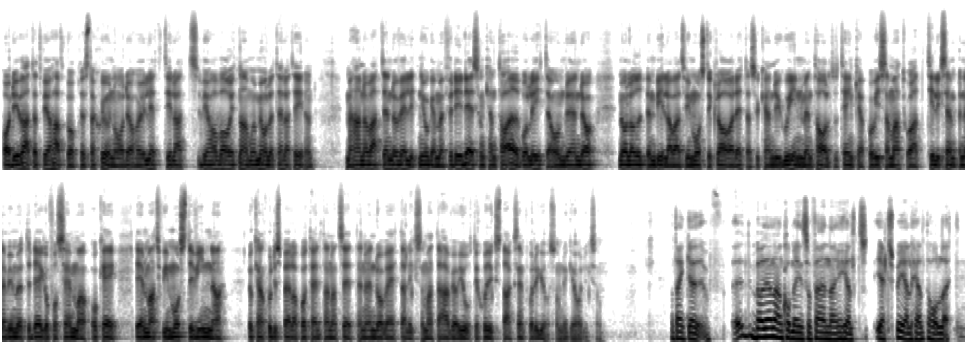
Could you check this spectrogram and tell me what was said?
har det ju varit att vi har haft våra prestationer och det har ju lett till att vi har varit närmare målet hela tiden. Men han har varit ändå väldigt noga med, för det är det som kan ta över lite. Om du ändå målar upp en bild av att vi måste klara detta så kan du gå in mentalt och tänka på vissa matcher att till exempel när vi möter Degerfors hemma, okej, okay, det är en match vi måste vinna. Då kanske du spelar på ett helt annat sätt än ändå veta liksom att det här vi har gjort är sjukt starkt, sen får det gå som det går. Liksom. Jag tänker, början när han kommer in så förändrar han ju helt ert spel helt och hållet. Mm.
